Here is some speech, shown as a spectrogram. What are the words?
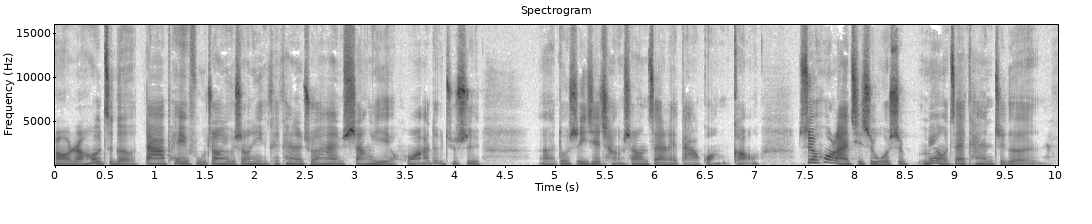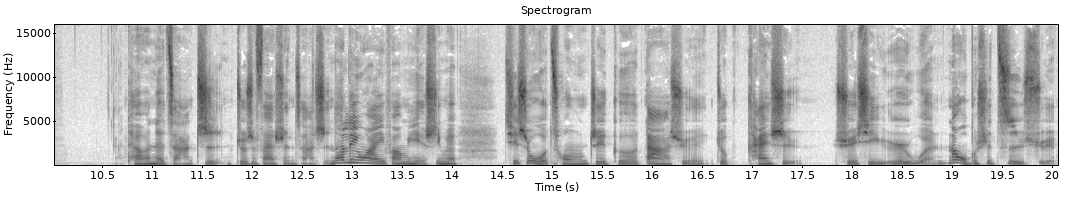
哦，然后这个搭配服装，有时候你也可以看得出来，它很商业化的，就是啊、呃，都是一些厂商在来打广告。所以后来其实我是没有在看这个台湾的杂志，就是 fashion 杂志。那另外一方面也是因为。其实我从这个大学就开始学习日文，那我不是自学，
